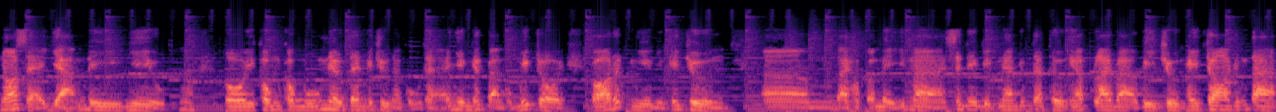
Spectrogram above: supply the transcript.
nó sẽ giảm đi nhiều tôi không không muốn nêu tên cái trường nào cụ thể nhưng các bạn cũng biết rồi có rất nhiều những cái trường uh, đại học ở Mỹ mà sinh viên Việt Nam chúng ta thường hay apply vào vì trường hay cho chúng ta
